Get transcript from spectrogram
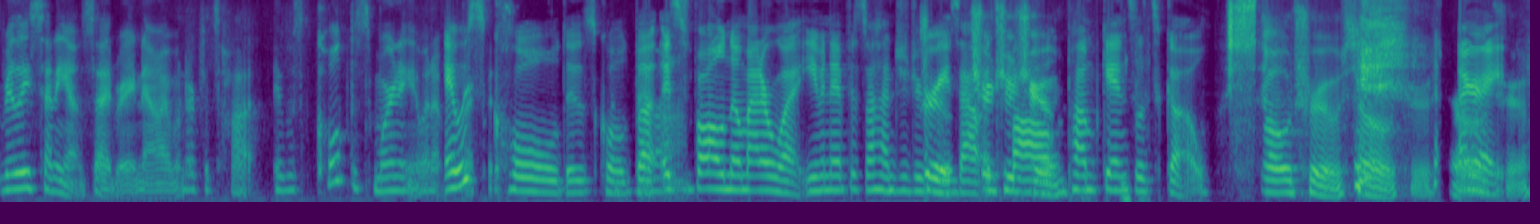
really sunny outside right now. I wonder if it's hot. It was cold this morning. I went up. It was breakfast. cold. It was cold, but it's fall no matter what. Even if it's 100 True, degrees out, true, it's true, fall. true. Pumpkins, let's go. So true. So true. So All right. true.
